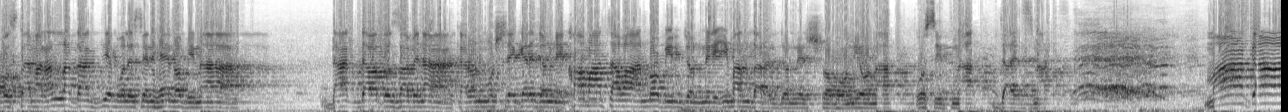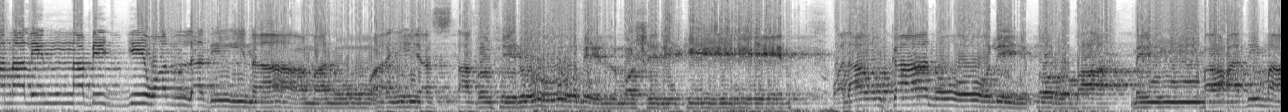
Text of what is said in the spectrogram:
অবস্থায় আমার আল্লাহ ডাক দিয়ে বলেছেন, হে নবী, না ডাক দেওয়া তো যাবে না, কারণ মুশ্রেকের জন্য, ক্ষমা চাওয়া নবীর জন্য, ইমানদারের জন্য শ্রবণীয় না, উচিত না, জায়েজ না। মা মা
